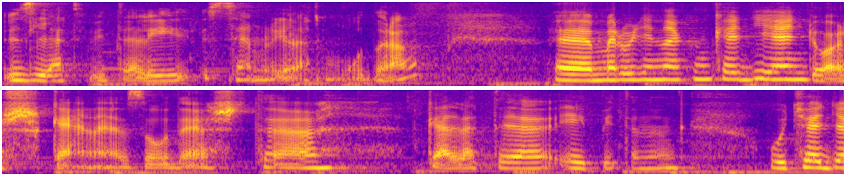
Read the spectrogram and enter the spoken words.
üzletviteli szemléletmódra. Mert ugye nekünk egy ilyen gyors skálázódást kellett építenünk. Úgyhogy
